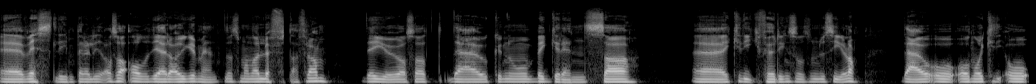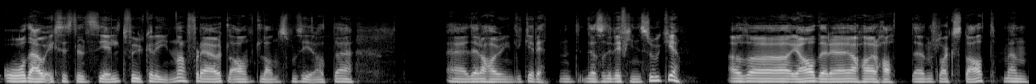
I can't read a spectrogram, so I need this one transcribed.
eh, vestlig imperialisme Altså alle de her argumentene som han har løfta fram. Det gjør jo også at det er jo ikke noe begrensa eh, krigføring, sånn som du sier, da. Det jo, og, og, og, og det er jo eksistensielt for Ukraina, for det er jo et annet land som sier at eh, dere har jo egentlig ikke retten til altså, Dere fins jo ikke. Altså, ja, dere har hatt en slags stat, men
